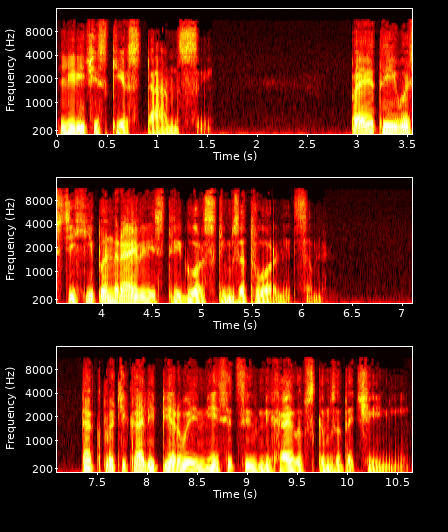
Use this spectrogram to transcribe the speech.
лирические станции. Поэты его стихи понравились тригорским затворницам. Так протекали первые месяцы в Михайловском заточении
